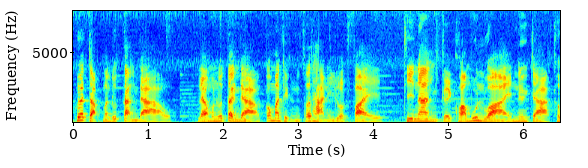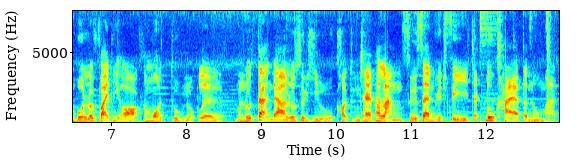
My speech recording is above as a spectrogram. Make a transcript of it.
เพื่อจับมนุษย์ต่างดาว แล้วมนุษย์ต่างดาวก็มาถึงสถานีรถไฟ ที่นั่นเกิดความวุ่นวายเนื่องจากขบวนรถไฟที่ออกทั้งหมดถูกยกเลิก มนุษย์ต่างดาวรู้สึกหิว ขอจึงใช้พลังซื้อแซนด์วิชฟรีจากตู้ขายอัตโนมัติ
